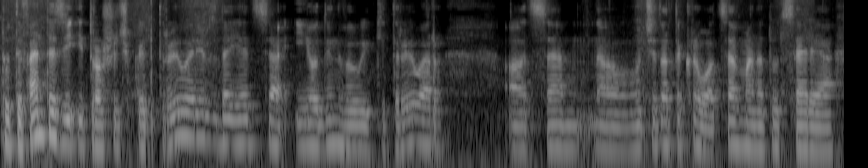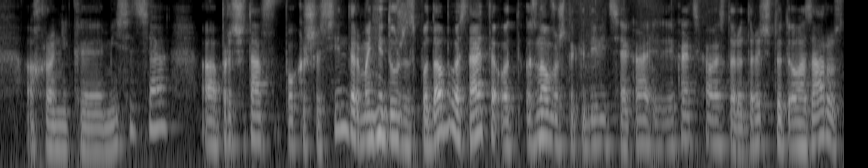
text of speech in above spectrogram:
тут і фентезі, і трошечки трилерів, здається, і один великий трилер. Це четверте крило. Це в мене тут серія Хроніки місяця. Прочитав поки що Сіндер. Мені дуже сподобалось. Знаєте, от знову ж таки, дивіться, яка, яка цікава історія. До речі, тут Лазарус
